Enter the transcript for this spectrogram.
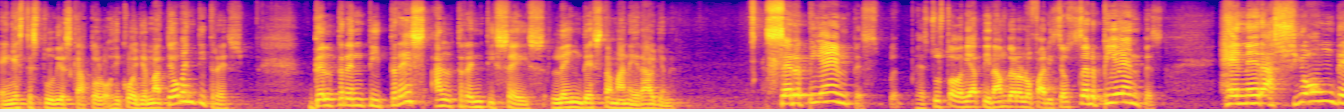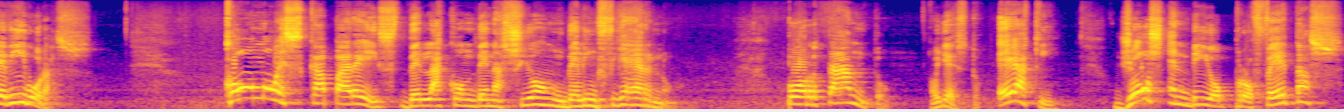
en este estudio escatológico. Oye, Mateo 23, del 33 al 36, leen de esta manera, óyeme. Serpientes, Jesús todavía tirándole a los fariseos, serpientes, generación de víboras. ¿Cómo escaparéis de la condenación del infierno? Por tanto, oye esto, he aquí, yo os envío profetas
